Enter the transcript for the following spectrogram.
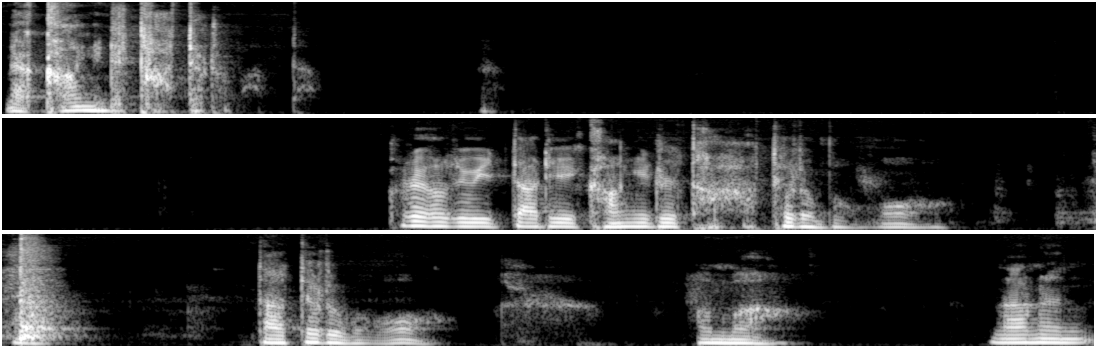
내가 강의를 다 들어봤다. 그래가지고 이 딸이 강의를 다 들어보고, 다 들어보고, 엄마, 나는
